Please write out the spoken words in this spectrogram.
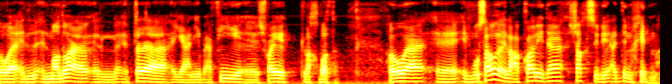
هو ال- الموضوع ال- ابتدى يعني يبقى فيه آه، شوية لخبطة. هو آه، المسوق العقاري ده شخص بيقدم خدمة.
